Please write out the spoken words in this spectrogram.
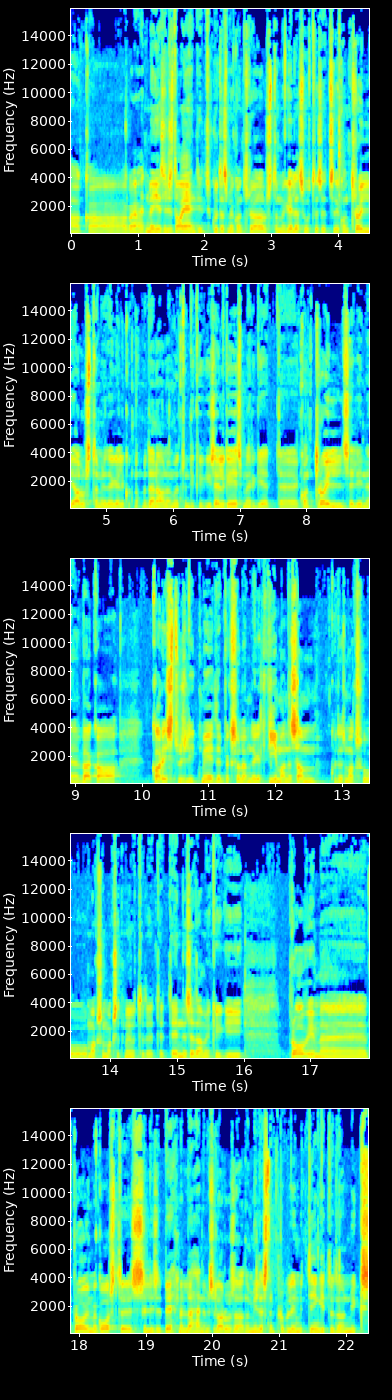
aga, aga jah, et meie sellised ajendid, kuidas me kontrolli alustame, kelle suhtes, et see kontrolli alustamine tegelikult noh, me täna oleme võtnud ikkagi selge eesmärgi, et kontroll selline väga karistuslik meede peaks olema tegelikult viimane samm, kuidas maksu, maksumaksjat mõjutada, et, et enne seda me ikkagi proovime, proovime koostöös sellisel pehmel lähenemisel aru saada, millest need probleemid tingitud on, miks,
